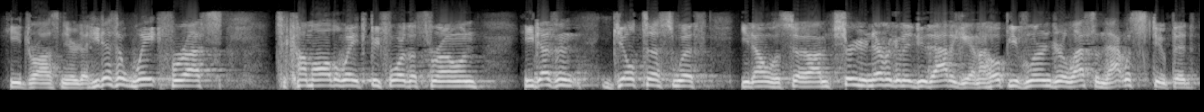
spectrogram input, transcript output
he draws near. To. He doesn't wait for us to come all the way before the throne. He doesn't guilt us with, you know, so I'm sure you're never going to do that again. I hope you've learned your lesson. That was stupid.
